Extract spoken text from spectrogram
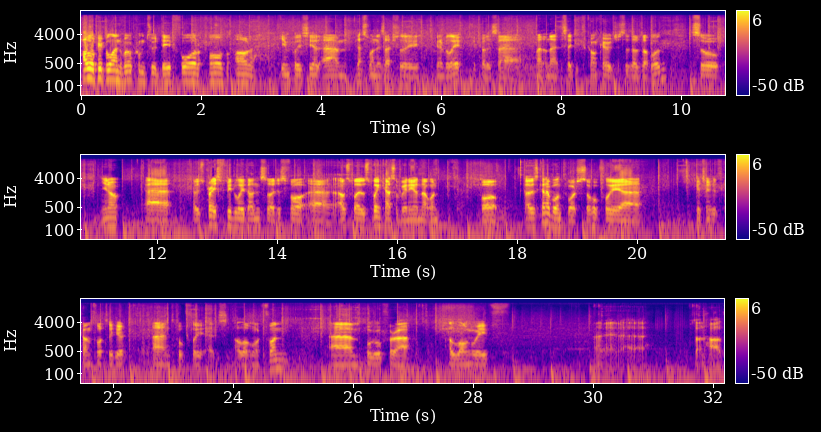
Hello people and welcome to day 4 of our gameplays here. Um, this one is actually going to be late because uh, my internet decided to conk out just as I was uploading. So, you know, uh, it was pretty speedily done so I just thought, uh, I, was play I was playing Castlevania in that one, but I was kind of bored to watch so hopefully uh, can change it to Calm 40 here and hopefully it's a lot more fun. Um, we'll go for a, a long wave and then uh, put on hard.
